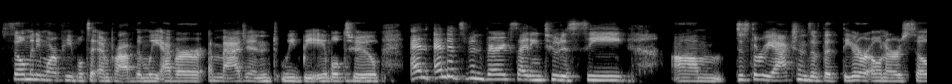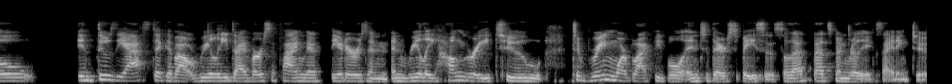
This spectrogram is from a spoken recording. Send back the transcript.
so many more people to improv than we ever imagined we'd be able to. And and it's been very exciting too to see um, just the reactions of the theater owners. So enthusiastic about really diversifying their theaters and, and really hungry to to bring more black people into their spaces. So that that's been really exciting too.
